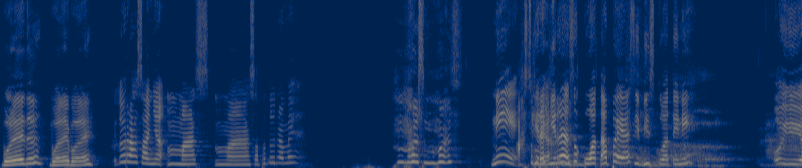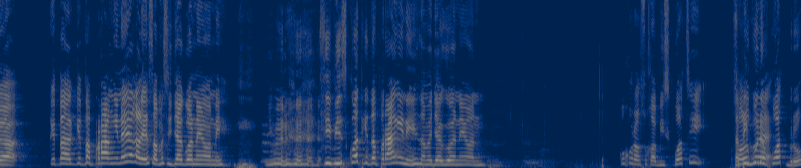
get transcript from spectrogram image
Boleh tuh, boleh boleh. Itu rasanya emas, emas apa tuh namanya? Emas, emas. Nih, kira-kira ya. sekuat apa ya si biskuat ini? Oh iya, kita kita perangin aja kali ya sama si jagoan neon nih. Gimana? Si biskuat kita perangin nih sama jagoan neon. Gue kurang suka biskuat sih. Tapi Soalnya gue gue- udah kuat bro.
